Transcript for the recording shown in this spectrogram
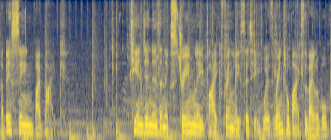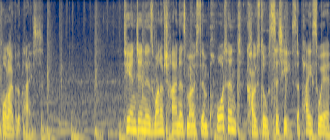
are best seen by bike. Tianjin is an extremely bike friendly city with rental bikes available all over the place. Tianjin is one of China's most important coastal cities, a place where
